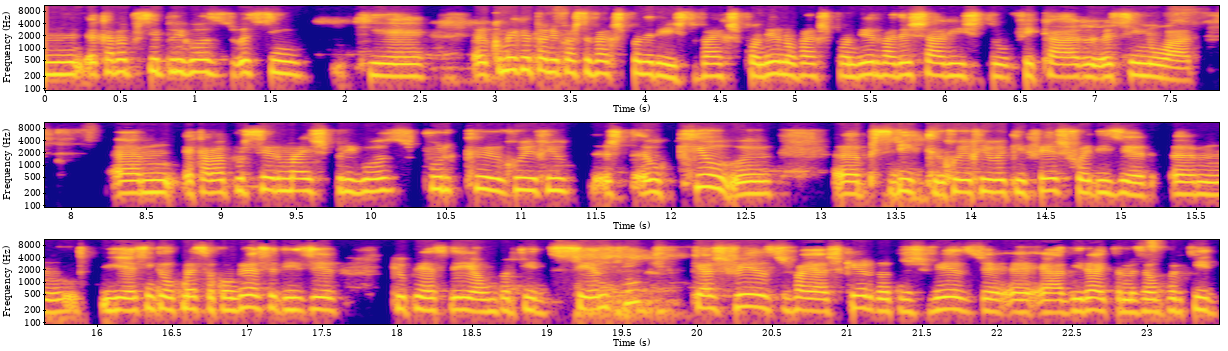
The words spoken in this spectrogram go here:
um, acaba por ser perigoso assim, que é, uh, como é que António Costa vai responder a isto? Vai responder, não vai responder, vai deixar isto ficar assim no ar? Um, acaba por ser mais perigoso porque Rui Rio, o que eu uh, percebi que Rui Rio aqui fez foi dizer, um, e é assim que ele começa o Congresso, a dizer que o PSD é um partido de centro, que às vezes vai à esquerda, outras vezes é, é à direita, mas é um partido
